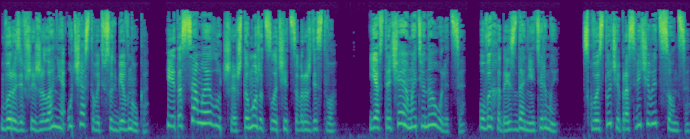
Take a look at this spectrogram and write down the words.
выразивший желание участвовать в судьбе внука. И это самое лучшее, что может случиться в Рождество. Я встречаю Мэтью на улице, у выхода из здания тюрьмы. Сквозь тучи просвечивает солнце,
